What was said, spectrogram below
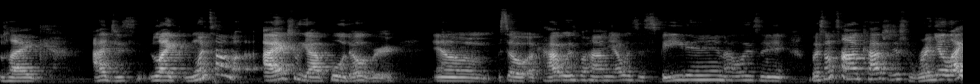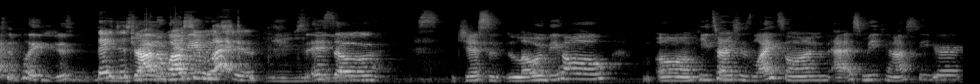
like I just like one time I actually got pulled over. Um, so a cop was behind me. I wasn't speeding. I wasn't. But sometimes cops just run your license plate. Just They just driving while being black. you. And so, just lo and behold, um, he turns his lights on and asks me, "Can I see your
